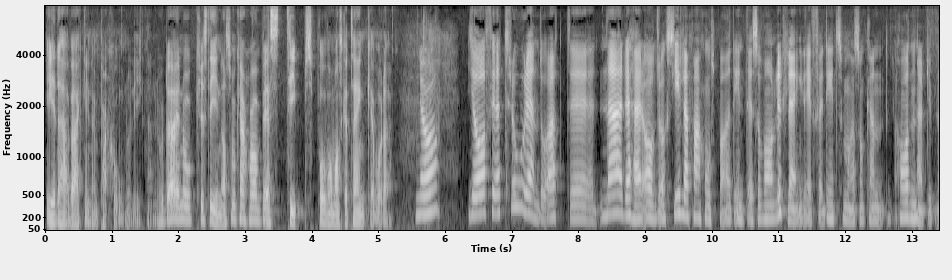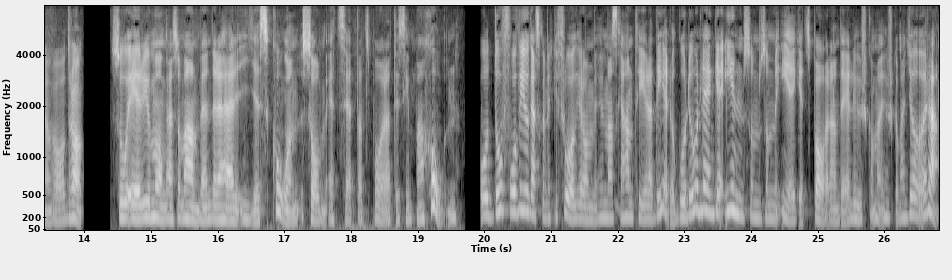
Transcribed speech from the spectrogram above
Är det här verkligen en pension och liknande? Och där är nog Kristina som kanske har bäst tips på vad man ska tänka på där. Ja, Ja, för jag tror ändå att eh, när det här avdragsgilla pensionssparandet inte är så vanligt längre, för det är inte så många som kan ha den här typen av avdrag, så är det ju många som använder det här ISK som ett sätt att spara till sin pension. Och då får vi ju ganska mycket frågor om hur man ska hantera det då. Går det att lägga in som, som eget sparande eller hur ska, man, hur ska man göra?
